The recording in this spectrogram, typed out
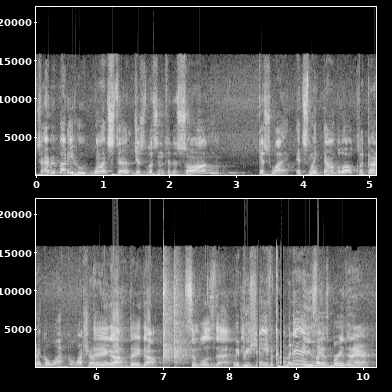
So everybody who wants to just listen to the song, guess what? It's linked down below. Click on it. Go watch. Go watch it on There the you page. go. There you go. Simple as that. We appreciate you for coming in. Easy as breathing air.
